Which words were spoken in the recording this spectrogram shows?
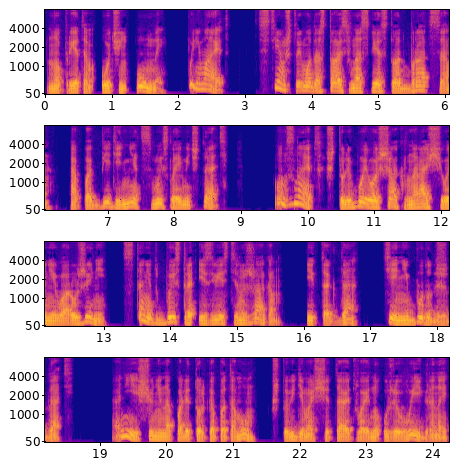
но при этом очень умный, понимает, с тем, что ему досталось в наследство от братца, о победе нет смысла и мечтать. Он знает, что любой его шаг в наращивании вооружений станет быстро известен жагом, и тогда те не будут ждать. Они еще не напали только потому, что, видимо, считают войну уже выигранной,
